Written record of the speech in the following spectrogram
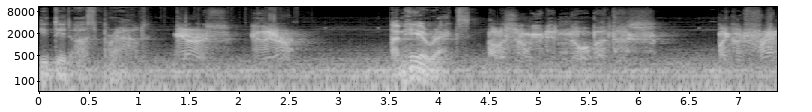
he did us proud. Garrus, you there? I'm here, Wrex. I'll assume you didn't know about this. My good friend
